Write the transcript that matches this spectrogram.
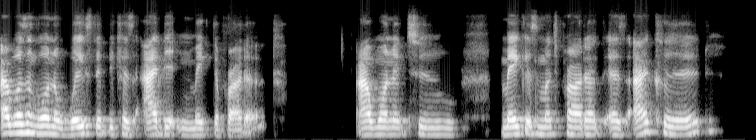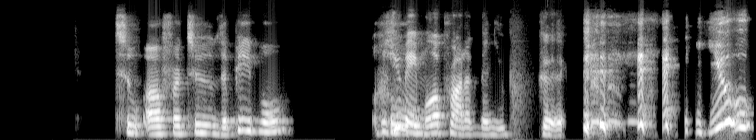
I wasn't going to waste it because I didn't make the product. I wanted to make as much product as I could to offer to the people. Because you made more product than you could. you,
